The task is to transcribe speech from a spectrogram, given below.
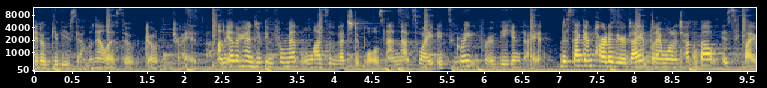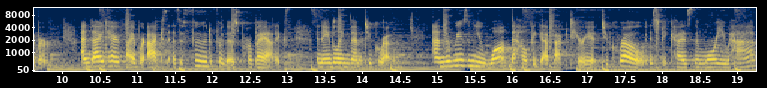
it'll give you salmonella, so don't try it. On the other hand, you can ferment lots of vegetables, and that's why it's great for a vegan diet. The second part of your diet that I want to talk about is fiber. And dietary fiber acts as a food for those probiotics, enabling them to grow. And the reason you want the healthy gut bacteria to grow is because the more you have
